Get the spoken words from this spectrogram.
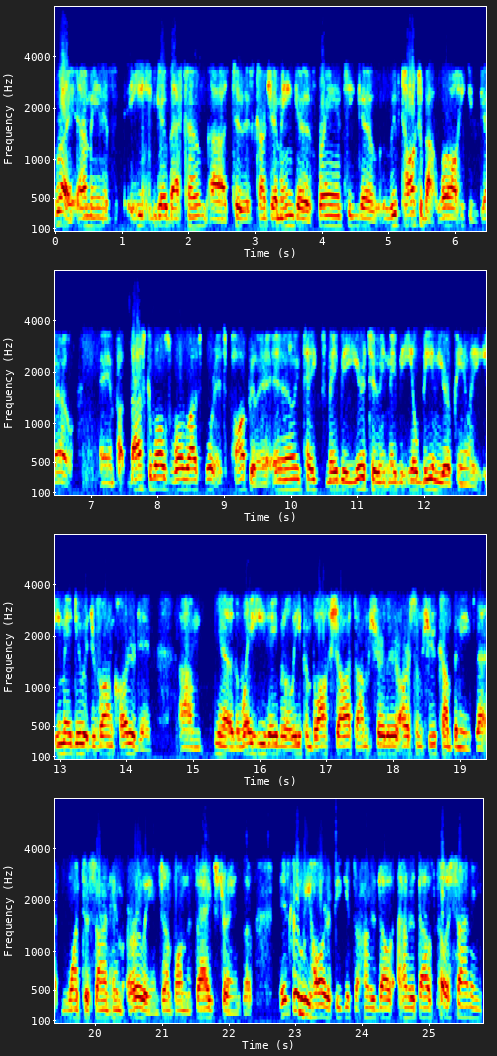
Right. I mean, if he can go back home uh, to his country, I mean, he can go to France. He can go. We've talked about where all he could go. And basketball is a worldwide sport. It's popular. It only takes maybe a year or two. Maybe he'll be in the European League. He may do what Jevon Carter did. Um, you know, the way he's able to leap and block shots, I'm sure there are some shoe companies that want to sign him early and jump on the Sags train. So it's going to be hard if he gets a hundred dollar, hundred thousand dollar signing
